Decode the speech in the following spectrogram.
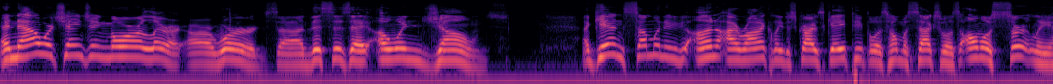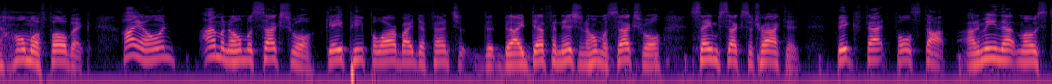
And now we're changing more lyric or words. Uh, this is a Owen Jones. Again, someone who unironically describes gay people as homosexual is almost certainly homophobic. Hi, Owen. I'm an homosexual. Gay people are, by, by definition, homosexual, same sex attracted. Big fat full stop. I mean that most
